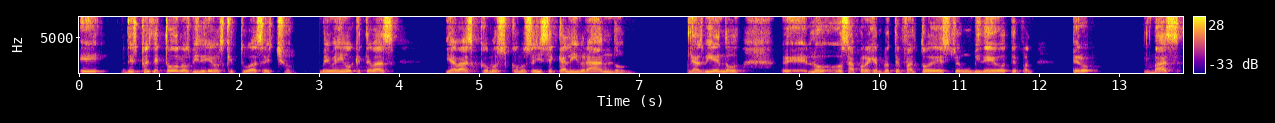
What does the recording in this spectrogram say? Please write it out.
eh, después de todos los videos que tú has hecho, me imagino que te vas, ya vas como, como se dice, calibrando, vas viendo, eh, o sea, por ejemplo, te faltó esto en un video, te pero vas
